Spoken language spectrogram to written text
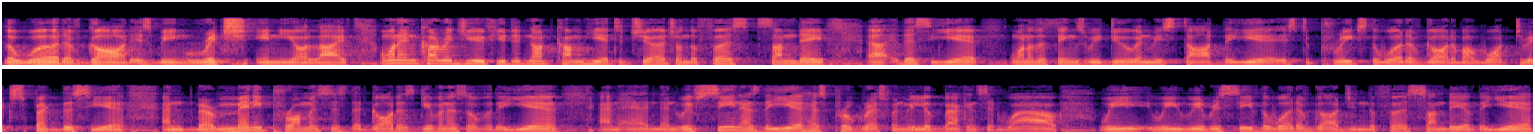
the Word of God is being rich in your life. I want to encourage you if you did not come here to church on the first Sunday uh, this year, one of the things we do when we start the year is to preach the Word of God about what to expect this year. And there are many promises that God has given us over the year. And, and, and we've seen as the year has progressed when we look back and said, wow, we, we, we received the Word of God in the first Sunday of the year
